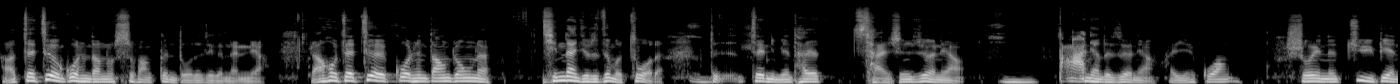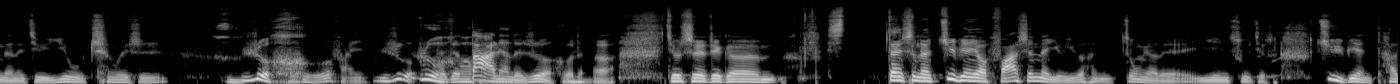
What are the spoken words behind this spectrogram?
啊，在这个过程当中释放更多的这个能量，然后在这个过程当中呢，氢弹就是这么做的，嗯。这这里面它要产生热量，嗯。大量的热量，还有光，所以呢，聚变的呢就又称为是热核反应，热嗯热核大量的热核的嗯。啊，就是这个。但是呢，聚变要发生呢，有一个很重要的因素，就是聚变它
